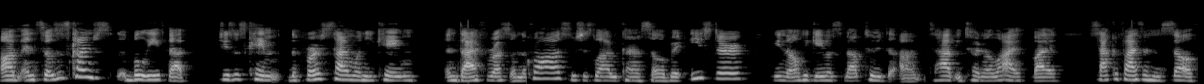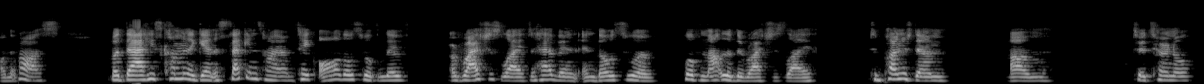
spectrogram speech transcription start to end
Um, and so this is kind of just a belief that Jesus came the first time when he came and died for us on the cross, which is why we kind of celebrate Easter. You know, he gave us an opportunity to, um, to have eternal life by sacrificing himself on the cross. But that he's coming again a second time, to take all those who have lived a righteous life to heaven and those who have who have not lived a righteous life to punish them um to eternal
